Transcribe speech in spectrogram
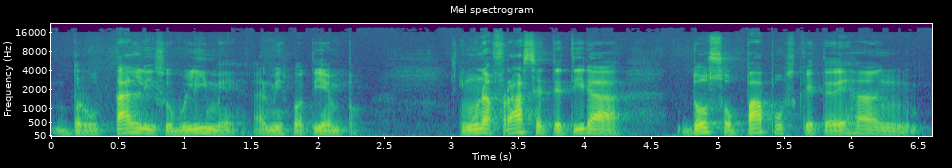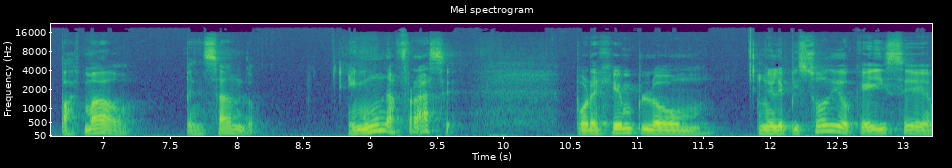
brutal y sublime al mismo tiempo. En una frase te tira dos sopapos que te dejan pasmado, pensando. En una frase. Por ejemplo, en el episodio que hice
